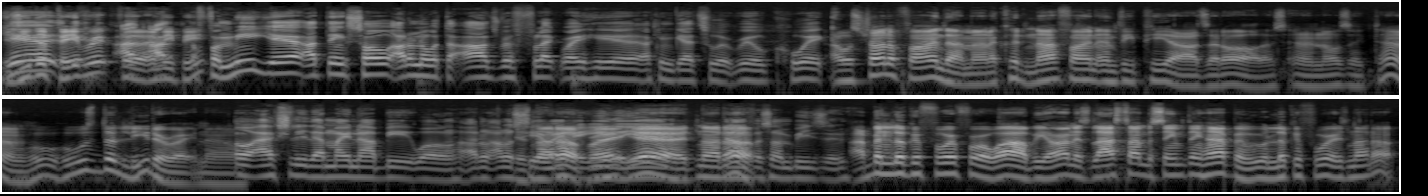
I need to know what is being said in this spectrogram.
Is he the favorite for I- I- MVP? for me, yeah, I think so. I don't know what the odds reflect right here. I can get to it real quick. I was trying to find that man. I could not find MVP odds at all, That's- and I was like, "Damn, who who's the leader right now?" Oh, actually, that might not be. Well, I don't. I don't It's see not it right up, here right? either. Yeah, it's not up. for some reason. I've been looking for it for a while. I'll be honest. Last time the same thing happened. We were looking for it. It's not up.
